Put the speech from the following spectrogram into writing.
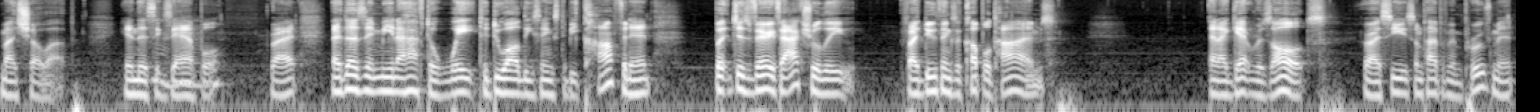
might show up in this mm-hmm. example, right? That doesn't mean I have to wait to do all these things to be confident, but just very factually, if I do things a couple times and I get results or I see some type of improvement,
